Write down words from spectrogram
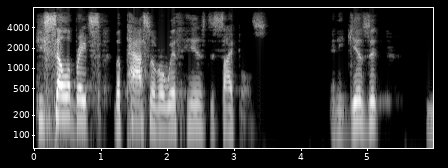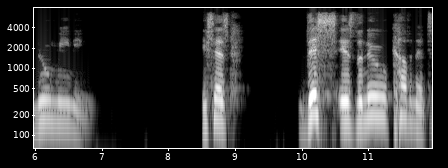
He celebrates the Passover with his disciples. And he gives it new meaning. He says, this is the new covenant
